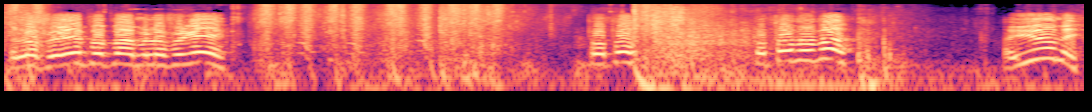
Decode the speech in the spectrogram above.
Me lo fregué, papá, me lo fregué. Papá, papá, papá. Ayúdame.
